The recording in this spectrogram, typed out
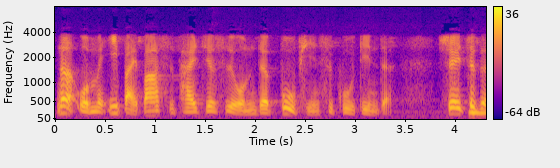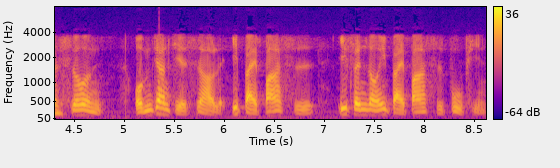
那我们一百八十拍就是我们的步频是固定的，所以这个时候我们这样解释好了，一百八十一分钟一百八十步频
